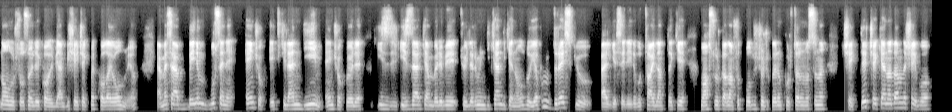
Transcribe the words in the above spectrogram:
ne olursa olsun öyle kolay yani bir şey çekmek kolay olmuyor. Yani mesela benim bu sene en çok etkilendiğim, en çok böyle iz, izlerken böyle bir tüylerimin diken diken olduğu yapım The Rescue belgeseliydi. Bu Tayland'daki mahsur kalan futbolcu çocukların kurtarılmasını çekti. Çeken adam da şey bu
